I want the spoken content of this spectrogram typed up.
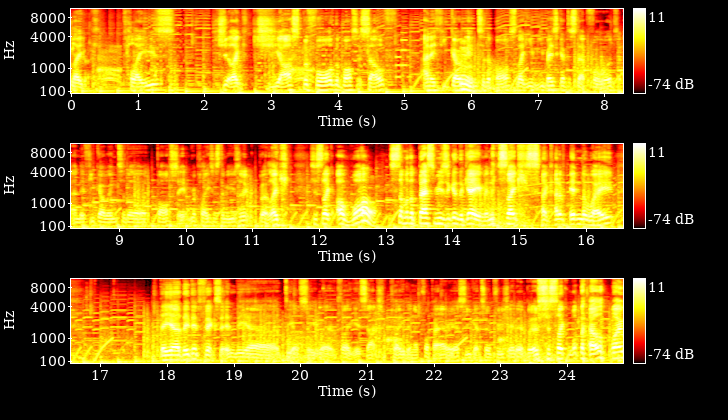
like, plays, like, just before the boss itself. And if you go Hmm. into the boss, like, you, you basically have to step forward, and if you go into the boss, it replaces the music. But, like, it's just like, oh, what? Oh. Some of the best music in the game, and it's like, it's like kind of hidden away. They uh, they did fix it in the uh, DLC where it's like it's actually played in a proper area, so you get to appreciate it. But it's just like, what the hell? Why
